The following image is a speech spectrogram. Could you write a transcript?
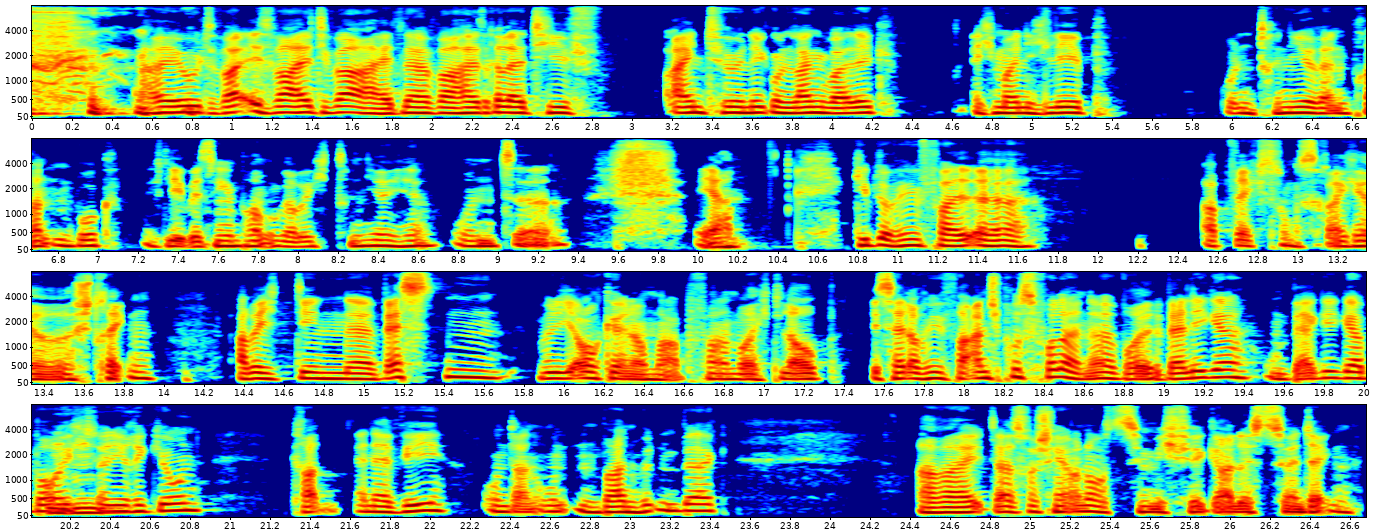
Aber gut, war, es war halt die Wahrheit, ne? War halt relativ eintönig und langweilig. Ich meine, ich lebe und trainiere in Brandenburg. Ich lebe jetzt nicht in Brandenburg, aber ich trainiere hier. Und äh, ja, gibt auf jeden Fall äh, abwechslungsreichere Strecken. Aber ich, den äh, Westen will ich auch gerne nochmal abfahren, weil ich glaube, ist halt auf jeden Fall anspruchsvoller, ne? Weil welliger und bergiger bei mhm. euch da die Region gerade NRW und dann unten Baden-Württemberg. Aber da ist wahrscheinlich auch noch ziemlich viel Geiles zu entdecken.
